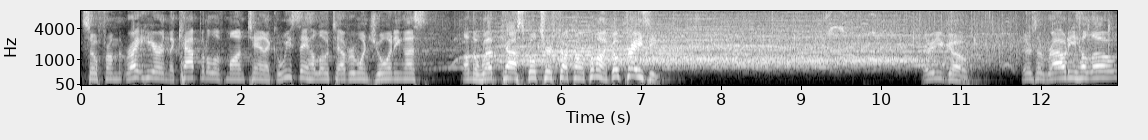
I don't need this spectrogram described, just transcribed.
So from right here in the capital of Montana, can we say hello to everyone joining us on the webcast, skullchurch.com? Come on, go crazy. There you go. There's a rowdy hello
